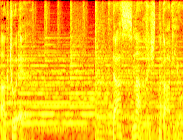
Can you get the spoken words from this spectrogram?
aktuell. Das Nachrichtenradio.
